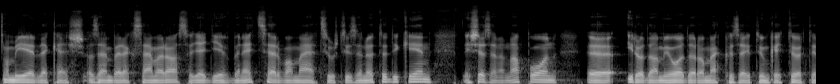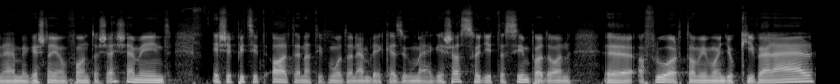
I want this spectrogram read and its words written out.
ami érdekes az emberek számára az, hogy egy évben egyszer van, március 15-én, és ezen a napon ö, irodalmi oldalon megközelítünk egy történelmi és nagyon fontos eseményt, és egy picit alternatív módon emlékezünk meg. És az, hogy itt a színpadon ö, a Fluor Tomi mondjuk kivel áll,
